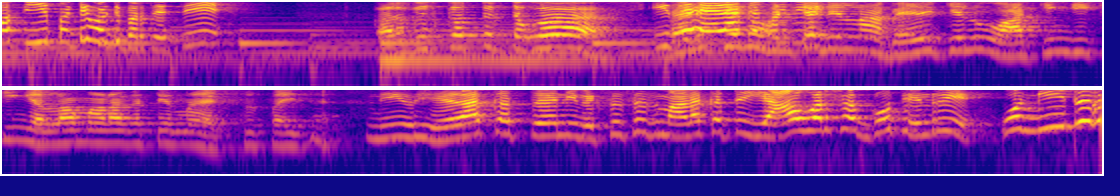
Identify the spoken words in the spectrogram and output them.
ಮತ್ತೆ ಈ ಪಟ್ಟಿ ಹೊಟ್ಟಿ ಬರ್ತೈತಿ. ಕರಗಿಸ್ಕೊತೀನಿ ತಗೋ. ಇದೇ ಬೆಳಿಗ್ಗೆನು. ಹೊಂಟೇನಿಲ್ಲ ನಾ ಬೆಳಿಗ್ಗೆನು ವಾಕಿಂಗ್ ಗೀಕಿಂಗ್ ಎಲ್ಲಾ ಮಾಡಾಕತ್ತೇನ ನಾ ಎಕ್ಸರ್ಸೈಸ್ ನೀವು ಹೇಳಾಕತ್ತ ನೀವು ಎಕ್ಸರ್ಸೈಸ್ ಮಾಡಾಕತ್ತ ಯಾವ ವರ್ಷ ಗೊತ್ತೇನ್ರಿ? ಒಂದ್ ನೀಟರ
